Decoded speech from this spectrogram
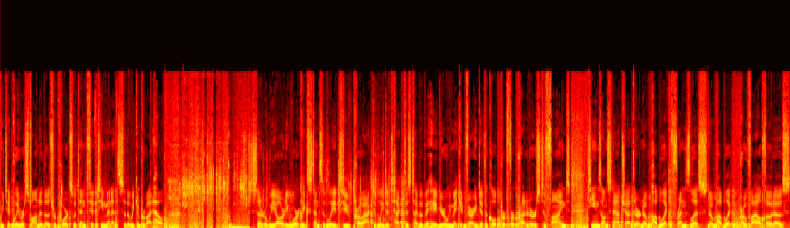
we typically respond to those reports within 15 minutes so that we can provide help. Senator, we already work extensively to proactively detect this type of behavior. We make it very difficult for, for, predators to find teens on Snapchat. There are no public friends lists, no public profile photos.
